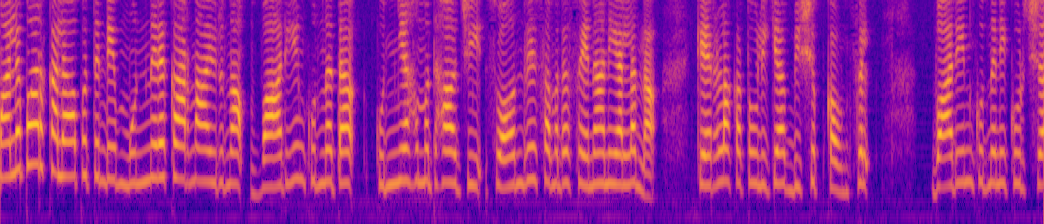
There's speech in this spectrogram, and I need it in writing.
മലബാർ കലാപത്തിന്റെ മുൻനിരക്കാരനായിരുന്ന വാരിയംകുന്നത്ത് കുഞ്ഞഹമ്മദ് ഹാജി സ്വാതന്ത്ര്യ സമര സേനാനിയല്ലെന്ന് കേരള കത്തോലിക്ക ബിഷപ്പ് കൗൺസിൽ. വാര്യൻകുന്നനെക്കുറിച്ച്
